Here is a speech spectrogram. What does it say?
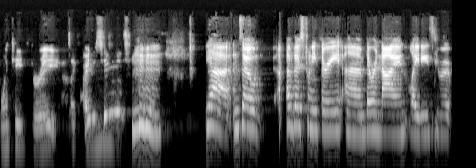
23. Was like, Are you serious? yeah. And so of those 23, um, there were nine ladies who were,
